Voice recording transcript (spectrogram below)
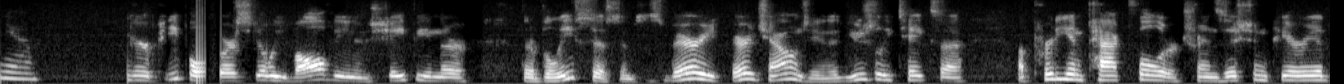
yeah. younger people who are still evolving and shaping their their belief systems. It's very very challenging. It usually takes a, a pretty impactful or transition period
